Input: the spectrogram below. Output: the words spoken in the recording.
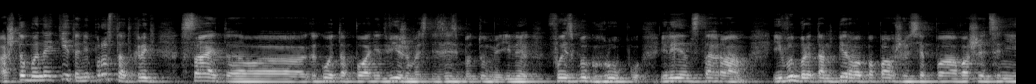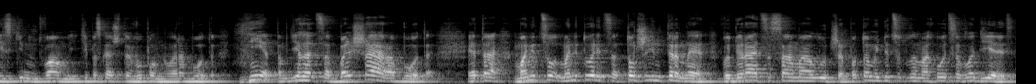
А чтобы найти, это не просто открыть сайт э, какой-то по недвижимости здесь в Батуми, или Facebook группу, или Instagram, и выбрать там первого попавшегося по вашей цене и скинуть вам, и типа сказать, что я выполнил работу. Нет, там делается большая большая работа. Это мониторится тот же интернет, выбирается самое лучшее, потом идет туда, находится владелец,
